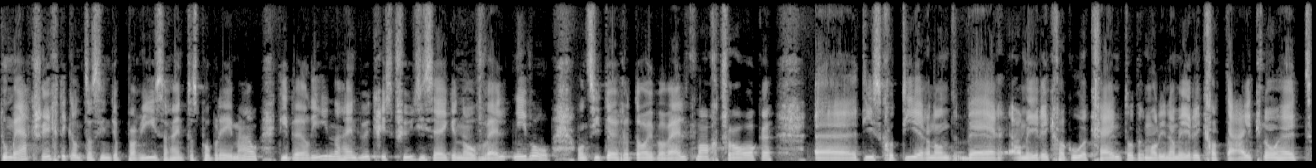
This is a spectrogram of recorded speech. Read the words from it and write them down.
du merkst richtig, und das sind ja Pariser haben das Problem auch, die Berliner haben wirklich das Gefühl, sie sagen noch auf Weltniveau und sie dürfen da über Weltmachtfragen äh, diskutieren und wer Amerika gut kennt oder mal in Amerika teilgenommen hat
